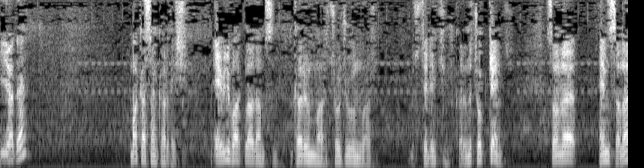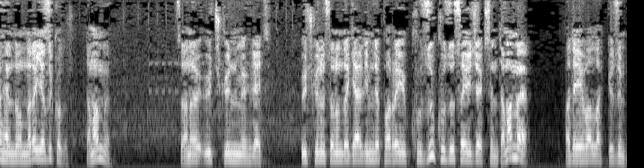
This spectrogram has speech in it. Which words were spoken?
Ya da Bak Hasan kardeş. Evli barklı adamsın. Karın var, çocuğun var. Üstelik karını çok genç. Sonra hem sana hem de onlara yazık olur. Tamam mı? Sana üç gün mühlet. Üç günün sonunda geldiğimde parayı kuzu kuzu sayacaksın. Tamam mı? Hadi eyvallah gözüm.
